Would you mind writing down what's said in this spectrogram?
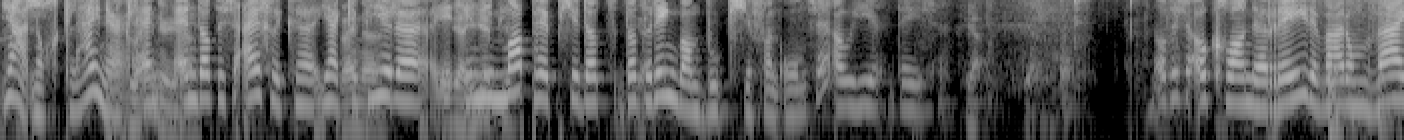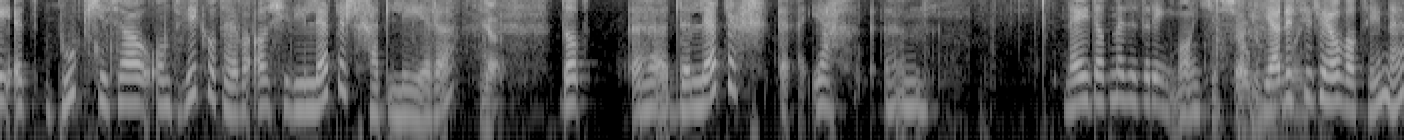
ja, nog kleiner. en, en dat is eigenlijk, uh, ja, ik heb hier uh, in die map heb je dat, dat ringbandboekje van ons. Hè? Oh, hier, deze. Ja. ja. Dat is ook gewoon de reden waarom wij het boekje zo ontwikkeld hebben. Als je die letters gaat leren, ja. dat uh, de letter, ja. Um, nee, dat met het ringbandje, sorry. Ja, er zit heel wat in, hè?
